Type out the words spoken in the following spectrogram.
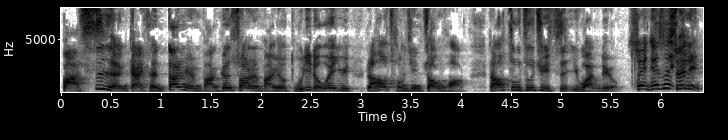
把四人改成单人房跟双人房有独立的卫浴，然后重新装潢，然后租出去是一万六。所以就是，所以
